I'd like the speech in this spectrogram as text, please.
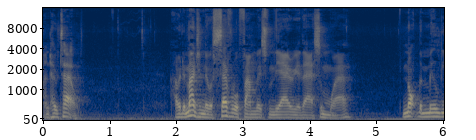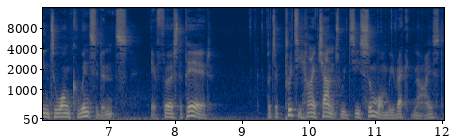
and hotel. I would imagine there were several families from the area there somewhere. Not the million to one coincidence it first appeared, but a pretty high chance we'd see someone we recognised.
